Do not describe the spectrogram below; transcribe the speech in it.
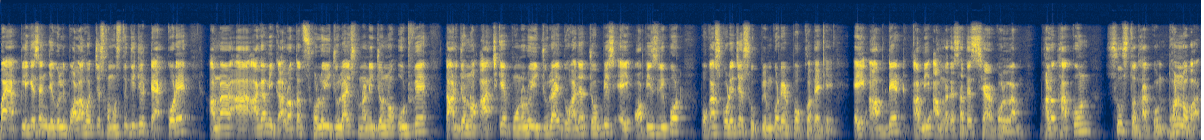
বা অ্যাপ্লিকেশন যেগুলি বলা হচ্ছে, সমস্ত কিছু ট্যাগ করে আপনার আগামীকাল, অর্থাৎ ষোলোই জুলাই শুনানির জন্য উঠবে। তার জন্য আজকে পনেরোই জুলাই দু হাজার চব্বিশ এই অফিস রিপোর্ট প্রকাশ করেছে সুপ্রিম কোর্টের পক্ষ থেকে। এই আপডেট আমি আপনাদের সাথে শেয়ার করলাম। ভালো থাকুন, সুস্থ থাকুন। ধন্যবাদ।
